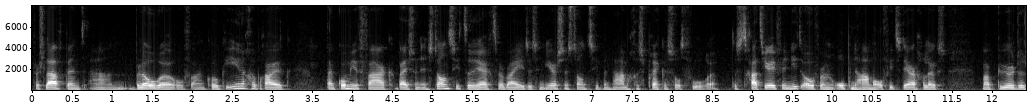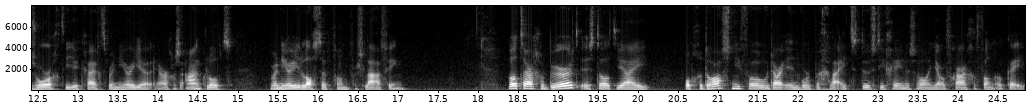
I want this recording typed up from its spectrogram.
verslaafd bent aan blowen of aan cocaïnegebruik. Dan kom je vaak bij zo'n instantie terecht waarbij je dus in eerste instantie met name gesprekken zult voeren. Dus het gaat hier even niet over een opname of iets dergelijks, maar puur de zorg die je krijgt wanneer je ergens aanklopt, wanneer je last hebt van verslaving. Wat daar gebeurt is dat jij op gedragsniveau daarin wordt begeleid. Dus diegene zal aan jou vragen van oké,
